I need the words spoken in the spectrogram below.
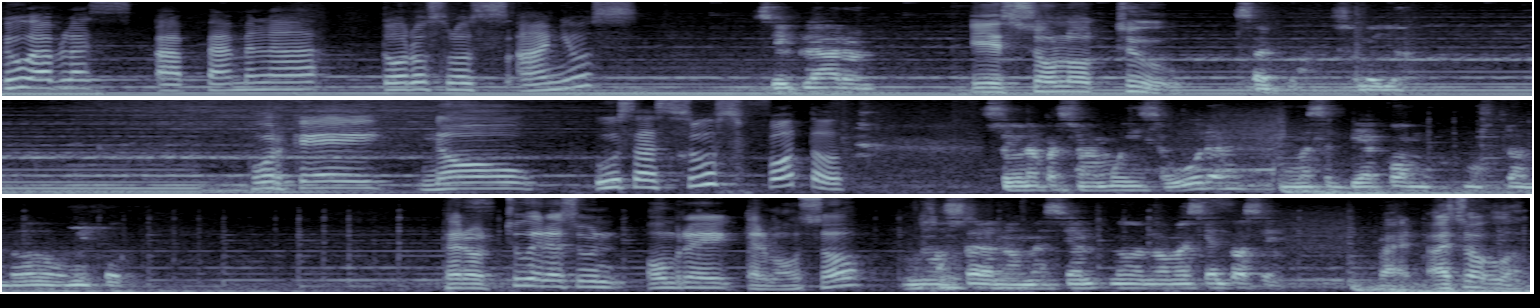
¿Tú hablas a Pamela todos los años? Sí, claro. Y es solo tú. Exacto, solo yo. ¿Por qué no? Usa sus fotos. Soy una persona muy insegura. No me sentía cómodo mostrando mi foto. Pero tú eres un hombre hermoso. No sé, no me siento, no, no me siento así. Right. So look,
